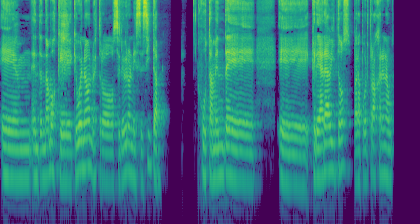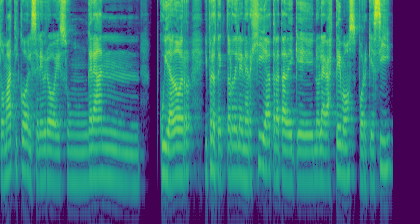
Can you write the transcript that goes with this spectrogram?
eh, entendamos que, que, bueno, nuestro cerebro necesita justamente eh, crear hábitos para poder trabajar en automático. El cerebro es un gran cuidador y protector de la energía, trata de que no la gastemos porque sí,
